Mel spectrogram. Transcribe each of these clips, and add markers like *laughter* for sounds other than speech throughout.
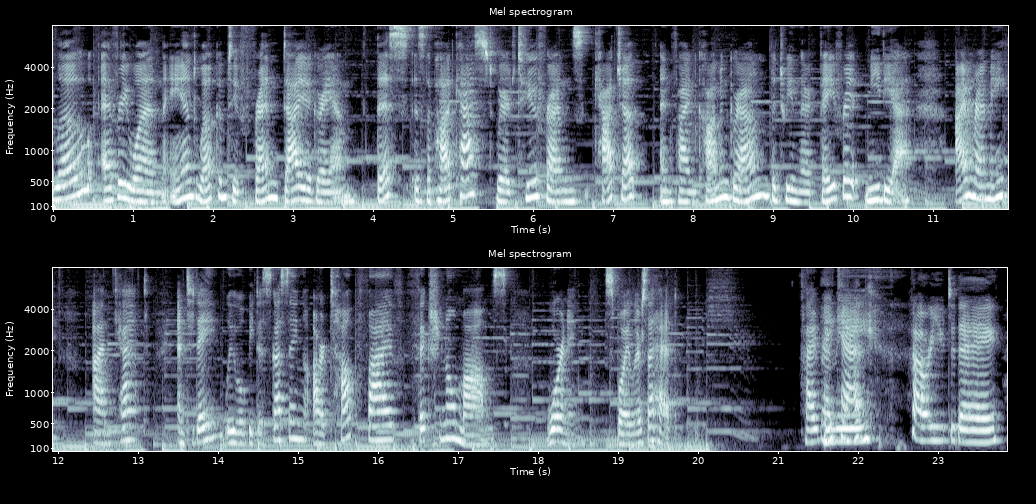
Hello, everyone, and welcome to Friend Diagram. This is the podcast where two friends catch up and find common ground between their favorite media. I'm Remy. I'm Kat, and today we will be discussing our top five fictional moms. Warning, spoilers ahead. Hi, Remy. Hey. Kat. *laughs* How are you today?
